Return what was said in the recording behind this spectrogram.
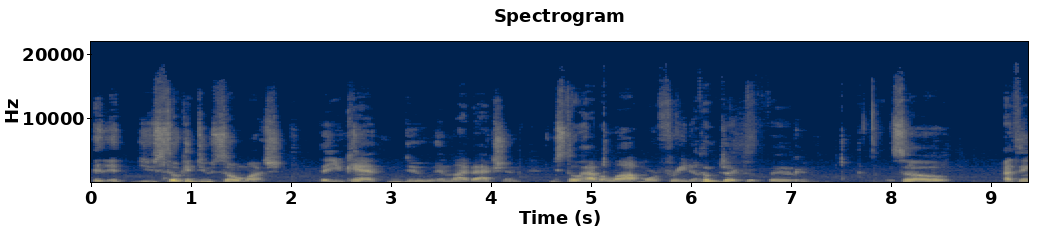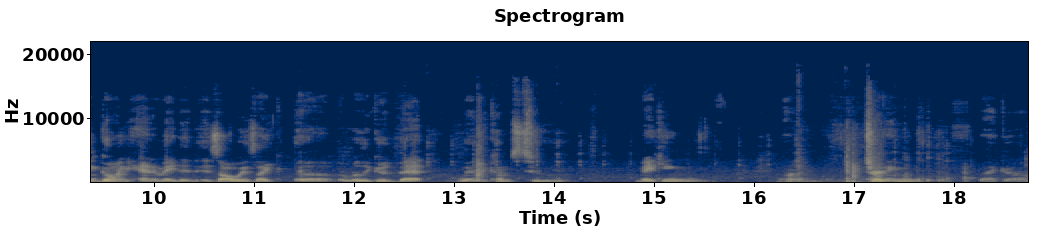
It, it you still can do so much that you can't do in live action. You still have a lot more freedom. Objective fail. Okay. So, I think going animated is always like a, a really good bet when it comes to making, um, turning like um,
